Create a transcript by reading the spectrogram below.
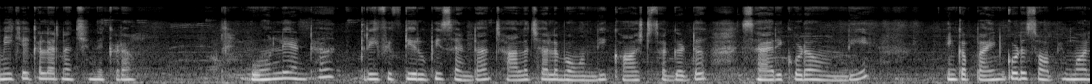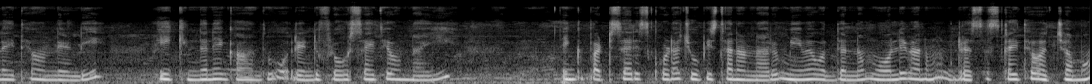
మీకే కలర్ నచ్చింది ఇక్కడ? ఓన్లీ అంట త్రీ ఫిఫ్టీ రూపీస్ అంట. చాలా చాలా బాగుంది. కాస్ట్ తగ్గట్టు శారీ కూడా ఉంది. ఇంకా పైన కూడా షాపింగ్ మాల్ అయితే ఉందండి. ఈ కిందనే కాదు రెండు ఫ్లోర్స్ అయితే ఉన్నాయి. ఇంకా పట్టు శారీస్ కూడా చూపిస్తానన్నారు. మేమే వద్దన్నాం. ఓన్లీ మనం డ్రెస్సెస్కి అయితే వచ్చాము.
